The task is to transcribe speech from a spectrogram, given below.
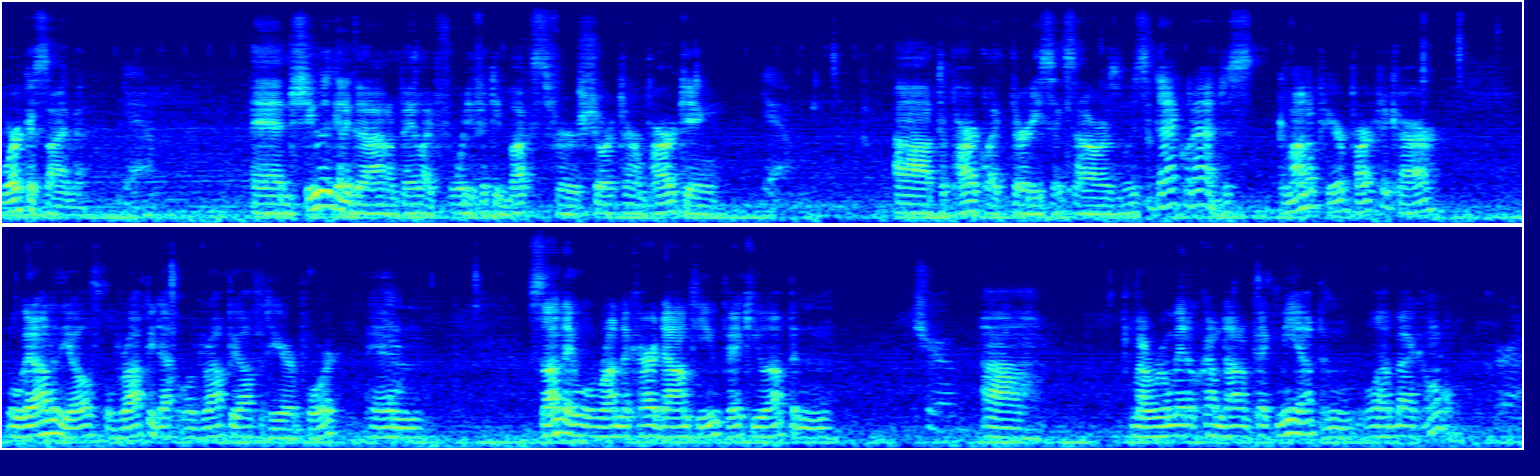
work assignment. Yeah. And she was going to go down and pay like 40, 50 bucks for short-term parking. Uh, to park like 36 hours. And we said, Dak, what that? Just come on up here, park the car. we'll get out of the oath. We'll drop you down. We'll drop you off at the airport, and Sunday we'll run the car down to you, pick you up, and True. uh, my roommate will come down and pick me up, and we'll head back home. Correct.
